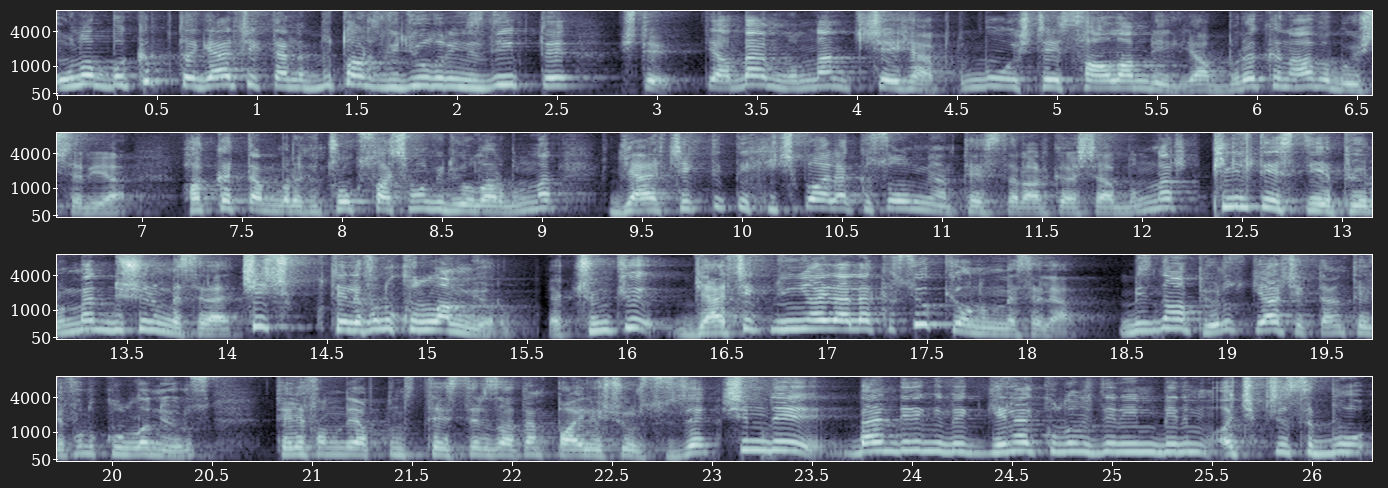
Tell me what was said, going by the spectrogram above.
ona bakıp da gerçekten de bu tarz videoları izleyip de işte ya ben bundan şey yaptım. Bu işte sağlam değil. Ya bırakın abi bu işleri ya. Hakikaten bırakın. Çok saçma videolar bunlar. Gerçeklikle hiçbir alakası olmayan testler arkadaşlar bunlar. Pil testi yapıyorum ben. Düşünün mesela. Hiç telefonu kullanmıyorum. Ya çünkü gerçek dünyayla alakası yok ki onun mesela. Biz ne yapıyoruz? Gerçekten telefonu kullanıyoruz. Telefonda yaptığımız testleri zaten paylaşıyoruz size. Şimdi ben dediğim gibi genel kullanıcı deneyimim benim açıkçası bu.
